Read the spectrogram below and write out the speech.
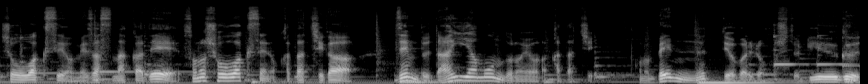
小惑星を目指す中でその小惑星の形が全部ダイヤモンドのような形このベンヌって呼ばれる星とリュウグウっ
